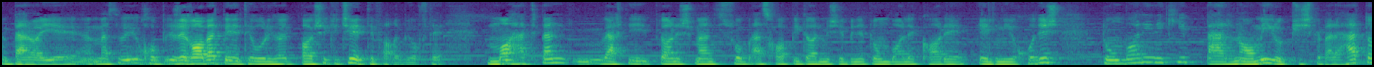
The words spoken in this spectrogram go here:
برای مثلا خب رقابت بین تئوری های باشه که چه اتفاقی بیفته؟ ما حتما وقتی دانشمند صبح از خواب بیدار میشه بینه دنبال کار علمی خودش دنبال اینه که برنامه رو پیش ببره. حتی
